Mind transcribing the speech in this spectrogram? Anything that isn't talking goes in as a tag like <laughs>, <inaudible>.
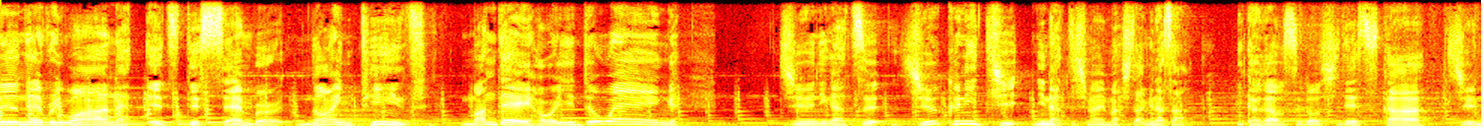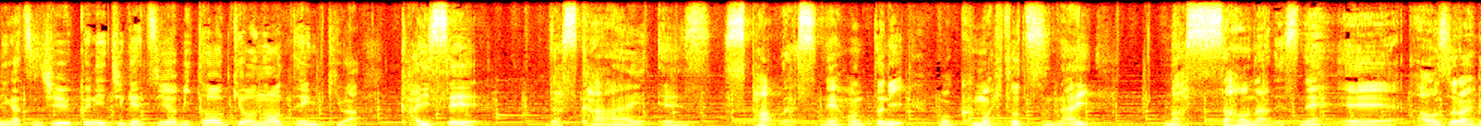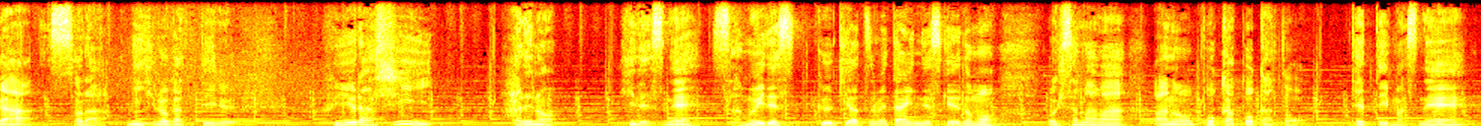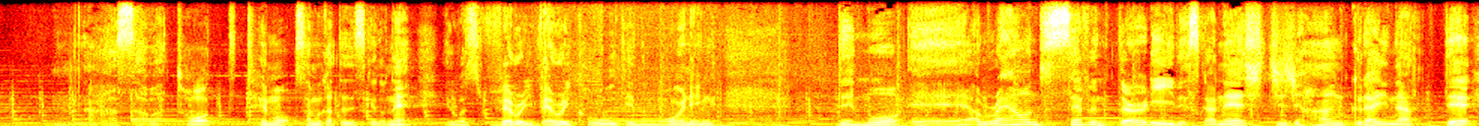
afternoon, everyone. It's December 19th, Monday. How are you doing? 12月19日になってしまいました。皆さん、いかがお過ごしですか ?12 月19日月曜日、東京の天気は快晴。The sky is spotless ね、本当にもう雲一つない真っ青なですね、えー、青空が空に広がっている冬らしい晴れの日ですね。寒いです。空気は冷たいんですけれどもお日様はあのポカポカと照っていますね。朝はとっても寒かったですけどね。It was very very cold in the morning. でも、えー、around 7.30ですかね。7時半くらいになって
